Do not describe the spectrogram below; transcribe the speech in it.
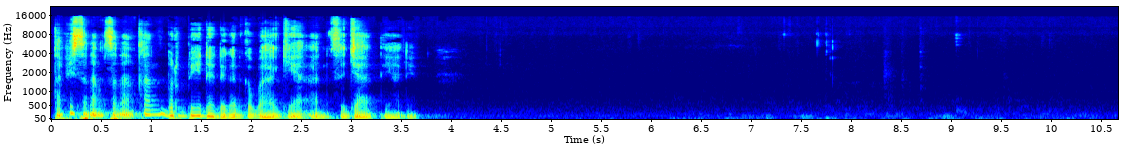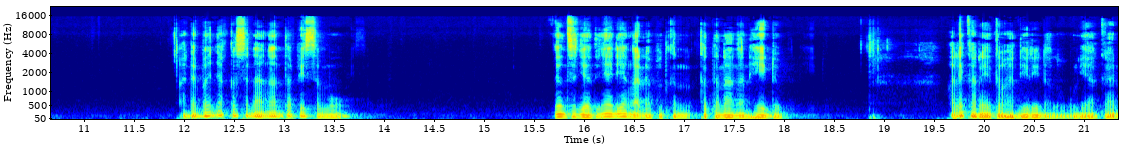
tapi senang-senang kan berbeda dengan kebahagiaan sejati hadir. Ada banyak kesenangan tapi semu. Dan sejatinya dia nggak dapat ketenangan hidup. Oleh karena itu hadirin Allah muliakan.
